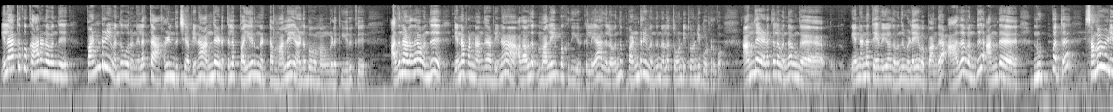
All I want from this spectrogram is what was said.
எல்லாத்துக்கும் காரணம் வந்து பன்றி வந்து ஒரு நிலத்தை அகழ்ந்துச்சு அப்படின்னா அந்த இடத்துல பயிர் நட்ட மலை அனுபவம் அவங்களுக்கு இருக்குது அதனால தான் வந்து என்ன பண்ணாங்க அப்படின்னா அதாவது மலைப்பகுதி இருக்கு இல்லையா அதில் வந்து பன்றி வந்து நல்லா தோண்டி தோண்டி போட்டிருக்கும். அந்த இடத்துல வந்து அவங்க என்னென்ன தேவையோ அதை வந்து விளைய வைப்பாங்க. அதை வந்து அந்த நுட்பத்தை சமவெளி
